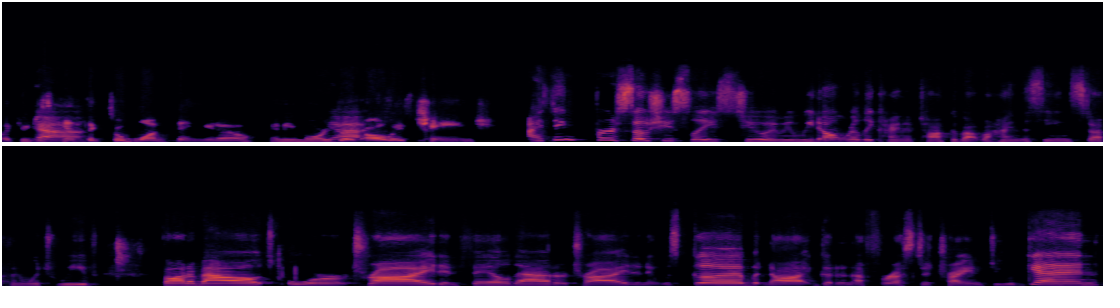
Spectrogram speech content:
like you just yeah. can't stick to one thing you know anymore yeah. you like always change I think for So She Slays too, I mean, we don't really kind of talk about behind the scenes stuff in which we've thought about or tried and failed at or tried and it was good but not good enough for us to try and do again.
